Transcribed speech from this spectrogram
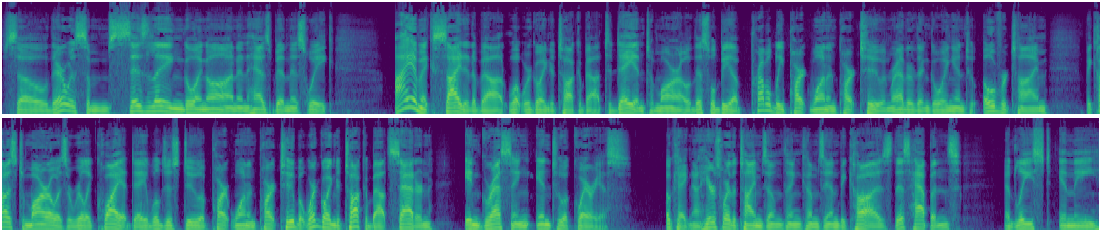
So there was some sizzling going on, and has been this week. I am excited about what we're going to talk about today and tomorrow. This will be a probably part one and part two, and rather than going into overtime, because tomorrow is a really quiet day, we'll just do a part one and part two. But we're going to talk about Saturn ingressing into Aquarius. Okay, now here's where the time zone thing comes in because this happens at least in the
